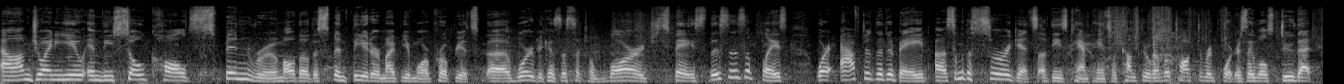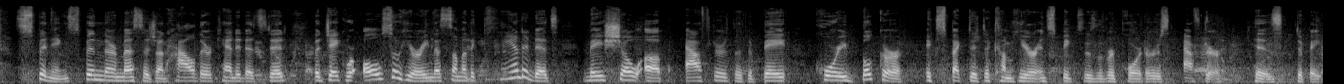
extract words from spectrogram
Al, I'm joining you in the so called spin room, although the spin theater might be a more appropriate uh, word because it's such a large space. This is a place where, after the debate, uh, some of the surrogates of these campaigns will come through and they'll talk to reporters. They will do that spinning, spin their message on how their candidates did. But, Jake, we're also hearing that some of the candidates may show up after the debate. Cory Booker expected to come here and speak to the reporters after his debate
